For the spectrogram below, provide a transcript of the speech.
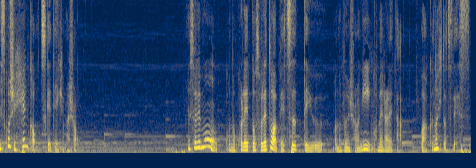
少し変化をつけていきましょう。それもこのこれとそれとは別っていうこの文章に込められたワークの一つです。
